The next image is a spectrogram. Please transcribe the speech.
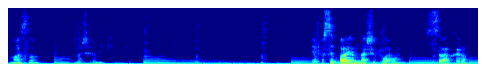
маслом наши рамикины. И посыпаем наши формы сахаром.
